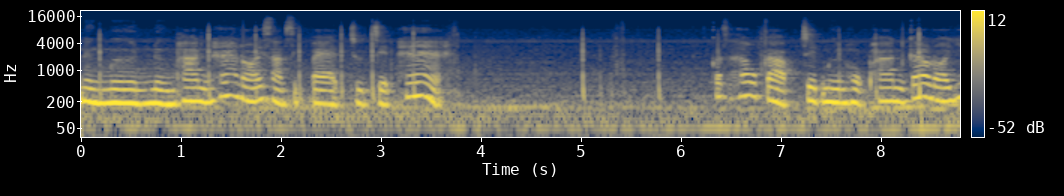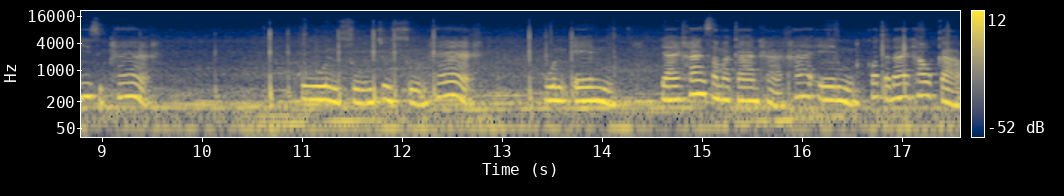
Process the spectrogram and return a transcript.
11,538.75 ก็จะเท่ากับ 76,925 คูณ 0.05 คูณ n ย้ายข้างสมการหาค่า n ก็จะได้เท่ากับ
